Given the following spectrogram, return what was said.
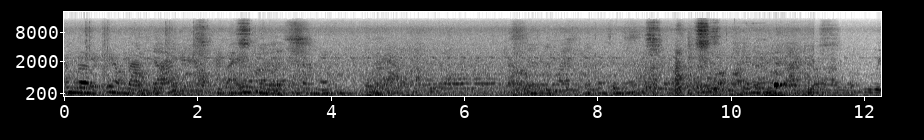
cảm ơn cái ông bà. Cô bác vì vậy rất nhiều ba mẹ con xin quy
